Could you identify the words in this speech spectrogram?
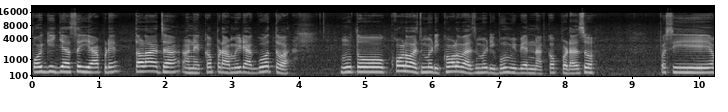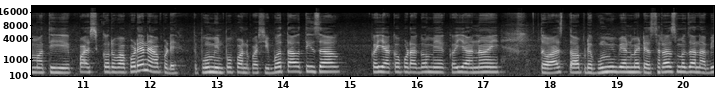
પોગી ગયા છીએ આપણે તળાજા અને કપડાં મળ્યા ગોતવા. હું તો ખોળવા જ મળી, ખોળવા જ મળી ભૂમિબેનના કપડાં, જો. પછી એમાંથી પાસ કરવા પડે ને આપણે, તો ભૂમિને પપ્પાને પાછી બતાવતી જાવ. કયા કપડાં ગમે, કયા નહીં. તો આજ તો આપણે ભૂમિબેન માટે સરસ મજાના બે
